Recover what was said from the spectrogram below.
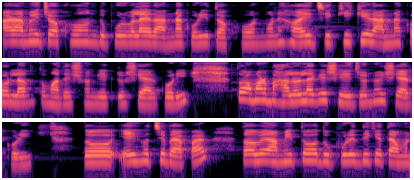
আর আমি যখন দুপুরবেলায় রান্না করি, তখন মনে হয় যে কি কি রান্না করলাম তোমাদের সঙ্গে একটু শেয়ার করি। তো আমার ভালো লাগে, সেই জন্যই শেয়ার করি। তো এই হচ্ছে ব্যাপার। তবে আমি তো দুপুরের দিকে তেমন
